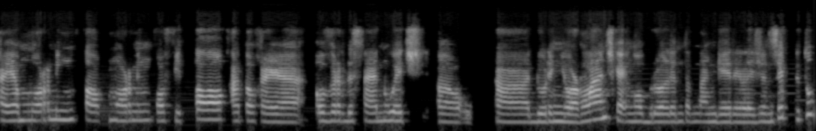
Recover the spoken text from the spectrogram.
kayak morning talk, morning coffee talk atau kayak over the sandwich uh, uh, during your lunch kayak ngobrolin tentang gay relationship itu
